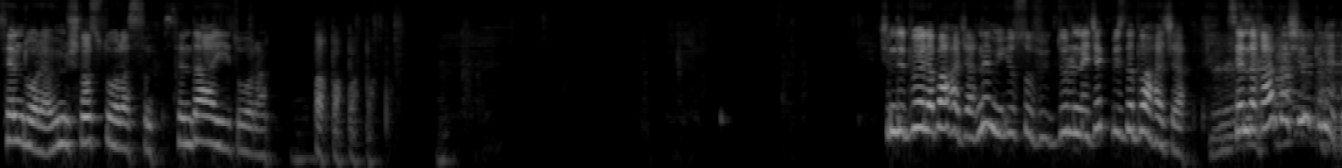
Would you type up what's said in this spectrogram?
Sen doğra. Hümüş nasıl doğrasın? Sen daha iyi doğra. Bak bak bak bak. bak. Şimdi böyle bakacak değil mi? Yusuf dürünecek biz de bakacak. Sen de kardeşinkine.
